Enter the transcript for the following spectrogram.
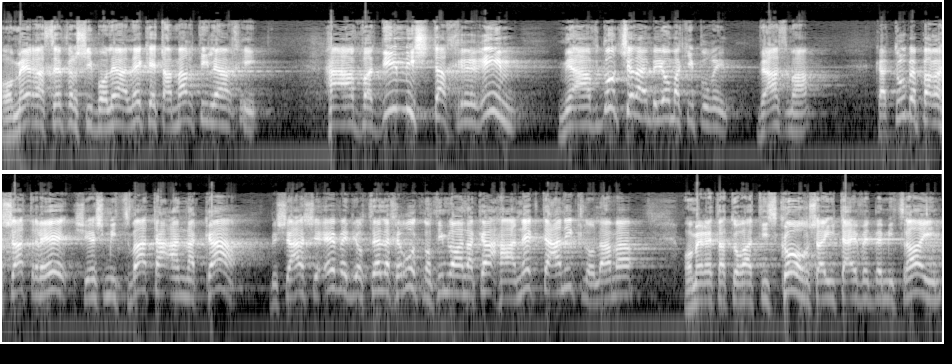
אומר הספר שיבולי הלקט, אמרתי לאחי, העבדים משתחררים מהעבדות שלהם ביום הכיפורים. ואז מה? כתוב בפרשת ראה שיש מצוות הענקה בשעה שעבד יוצא לחירות, נותנים לו הנקה, הענק תעניק לו, למה? אומרת התורה, תזכור שהיית עבד במצרים,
